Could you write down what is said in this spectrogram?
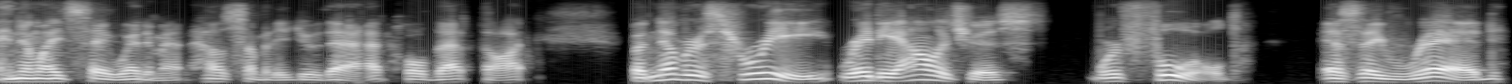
And you might say, wait a minute, how's somebody do that? Hold that thought. But number three, radiologists were fooled as they read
